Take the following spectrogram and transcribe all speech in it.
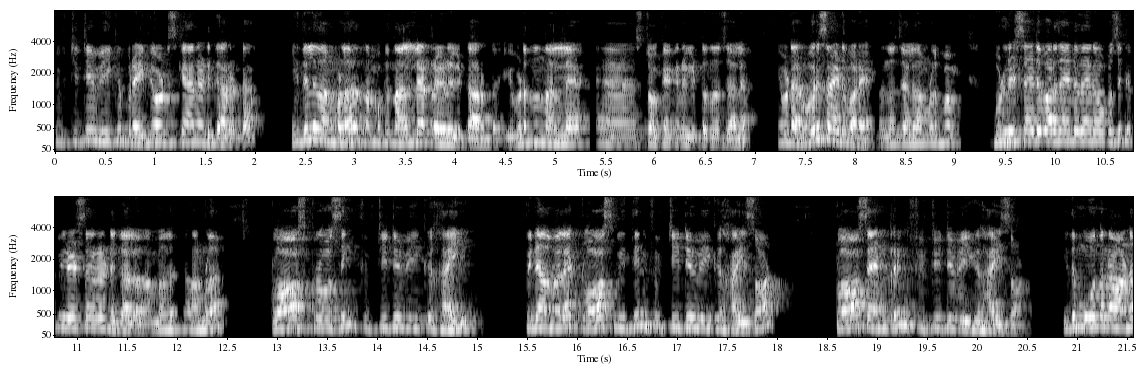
Fifty two week breakout scan എടുക്കാറുണ്ട്. ഇതിൽ നമ്മൾ നമുക്ക് നല്ല ട്രേഡ് കിട്ടാറുണ്ട്. ഇവിടുന്ന് നല്ല സ്റ്റോക്ക് എങ്ങനെ കിട്ടുമെന്ന് വെച്ചാൽ ഇവിടെ ഒരു സൈഡ് പറയാം. എന്ന് വെച്ചാൽ നമ്മളിപ്പം ബുള്ളിഷ് സൈഡ് പറഞ്ഞതിന്റെ നേരെ ഓപ്പോസിറ്റ് പീരിയഡ് സൈഡ് എടുക്കാമല്ലോ നമ്മൾ നമ്മൾ close crossing fifty two week high പിന്നെ അതുപോലെ close within fifty two week high zone close entering fifty two week high zone ഇത് മൂന്നെണ്ണമാണ്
